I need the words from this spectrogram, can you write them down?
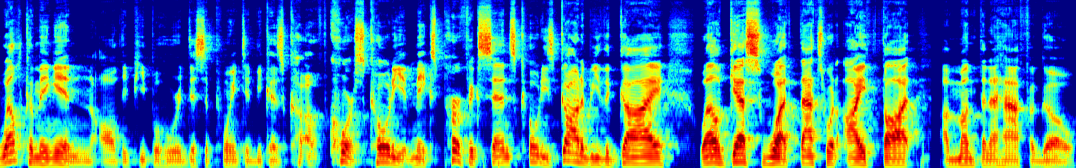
welcoming in all the people who were disappointed because, of course, Cody, it makes perfect sense. Cody's got to be the guy. Well, guess what? That's what I thought a month and a half ago.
